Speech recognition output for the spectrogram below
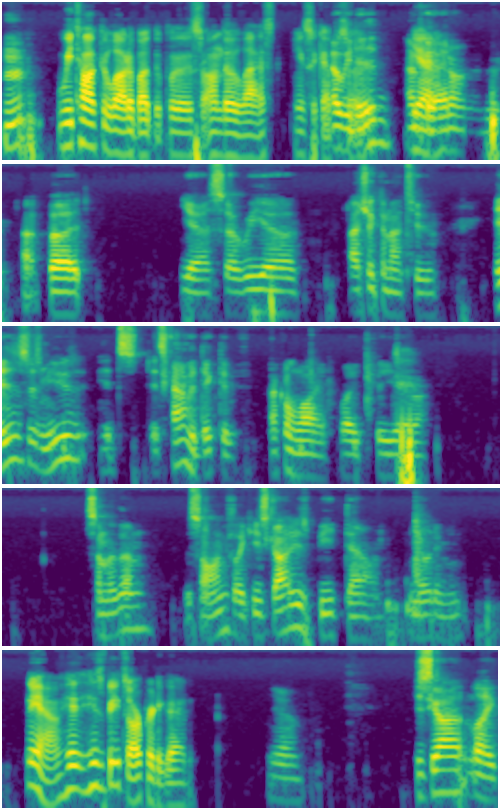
Hmm. We talked a lot about the playlist on the last music episode. Oh, we did. Okay, Yeah. I don't remember, uh, but yeah. So we uh, I checked him out too. His his music, it's it's kind of addictive. Not gonna lie, like the uh, some of them, the songs, like he's got his beat down. You know what I mean? Yeah, his his beats are pretty good. Yeah. He's got like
